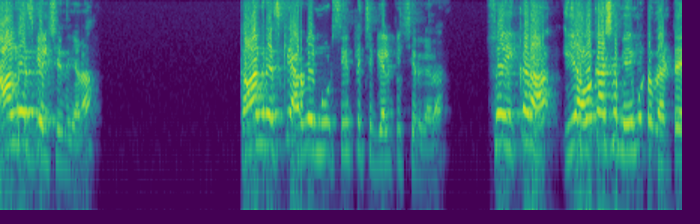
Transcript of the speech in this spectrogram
కాంగ్రెస్ గెలిచింది కదా. కాంగ్రెస్కి అరవై మూడు సీట్లు ఇచ్చి గెలిపించారు కదా. సో ఇక్కడ ఈ అవకాశం ఏముంటదంటే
